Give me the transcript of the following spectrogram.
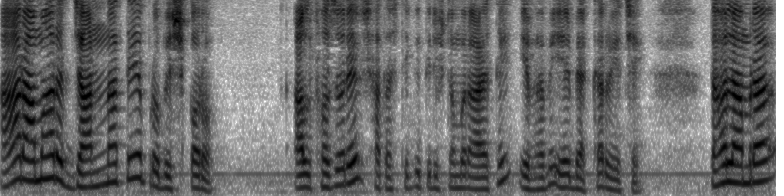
আর আমার জান্নাতে প্রবেশ করো। আল ফজরের সাতাশ থেকে তিরিশ নম্বর আয়াতে এভাবে এর ব্যাখ্যা রয়েছে। তাহলে আমরা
